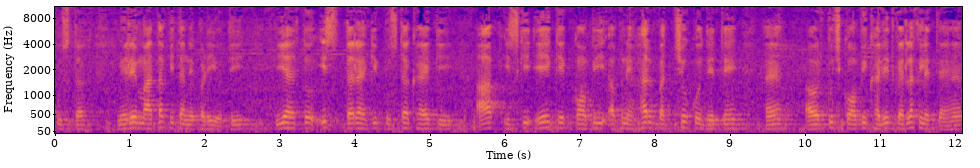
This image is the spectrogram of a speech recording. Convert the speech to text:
पुस्तक मेरे माता पिता ने पढ़ी होती। यह तो इस तरह की पुस्तक है कि आप इसकी एक एक कॉपी अपने हर बच्चों को देते हैं और कुछ कॉपी खरीद कर रख लेते हैं,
